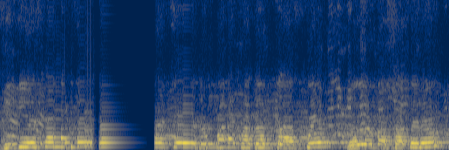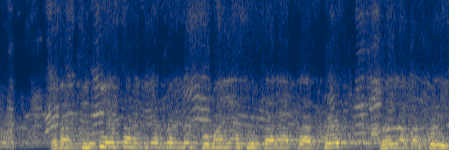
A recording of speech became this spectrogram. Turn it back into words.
দ্বিতীয় স্থান করেছে Rummana Khatun class four, roll number সতেরো। এবং তৃতীয় স্থান অধিকার করেছে Sumaiya Sultana class four, roll number কুড়ি।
